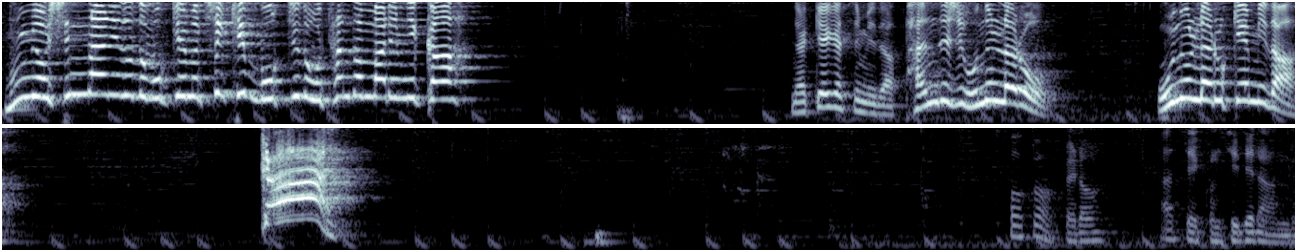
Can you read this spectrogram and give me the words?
문명 신난이도도 못 깨면 치킨 먹지도 못한단 말입니까? 야 깨겠습니다. 반드시 오늘내로 오늘내로 깹니다. 까! Poco, pero state considerando.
